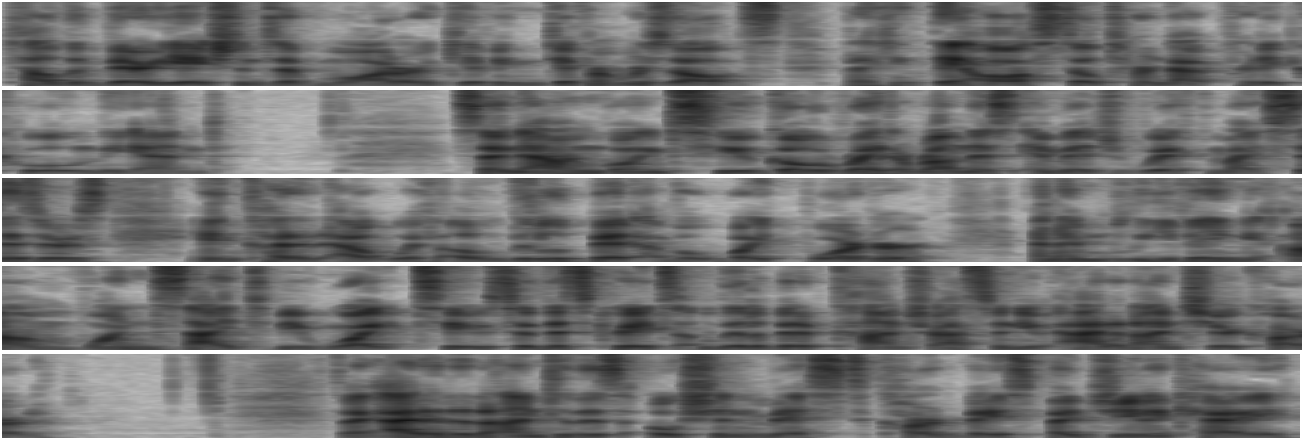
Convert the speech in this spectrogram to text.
tell the variations of water giving different results, but I think they all still turned out pretty cool in the end. So now I'm going to go right around this image with my scissors and cut it out with a little bit of a white border. And I'm leaving um, one side to be white too, so this creates a little bit of contrast when you add it onto your card. So I added it onto this Ocean Mist card base by Gina K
